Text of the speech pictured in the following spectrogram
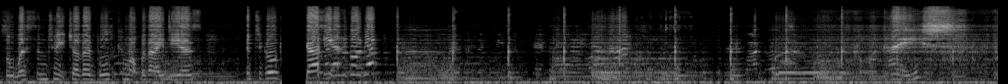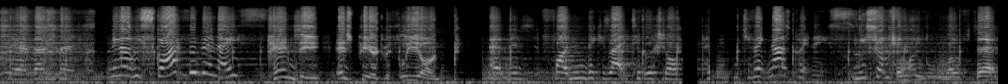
so listen to each other, both come up with ideas. Good to go, nice. Maybe the scarf would be nice. Kenzie is paired with Leon. It was fun because I had to go shopping. Do you think that's quite nice? You need something Kenzie loved it.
